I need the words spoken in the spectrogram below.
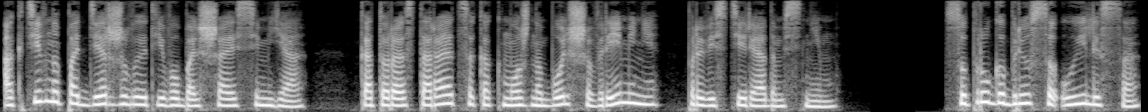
активно поддерживает его большая семья, которая старается как можно больше времени провести рядом с ним. Супруга Брюса Уиллиса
